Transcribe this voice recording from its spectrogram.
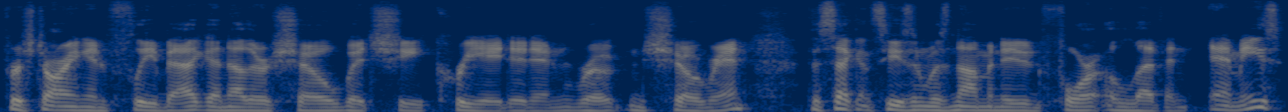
for starring in Fleabag, another show which she created and wrote and show ran. The second season was nominated for 11 Emmys.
